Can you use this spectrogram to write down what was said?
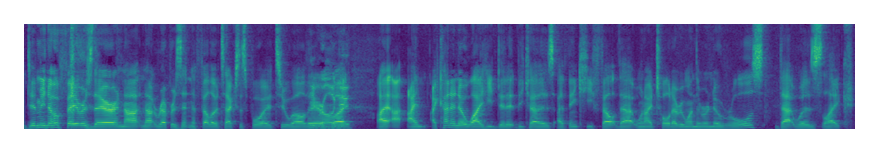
did me no favors there. Not not representing a fellow Texas boy too well there, wronged but you? I I, I kind of know why he did it because I think he felt that when I told everyone there were no rules, that was like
